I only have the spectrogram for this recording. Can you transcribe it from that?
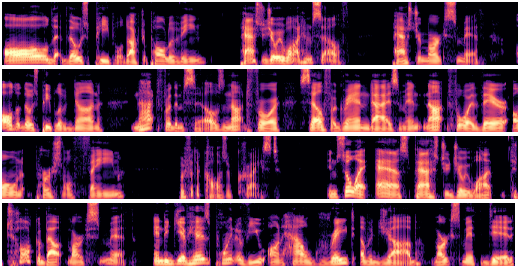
all that those people, Dr. Paul Levine, Pastor Joey Watt himself, Pastor Mark Smith, all that those people have done, not for themselves, not for self aggrandizement, not for their own personal fame, but for the cause of Christ. And so I asked Pastor Joey Watt to talk about Mark Smith and to give his point of view on how great of a job Mark Smith did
